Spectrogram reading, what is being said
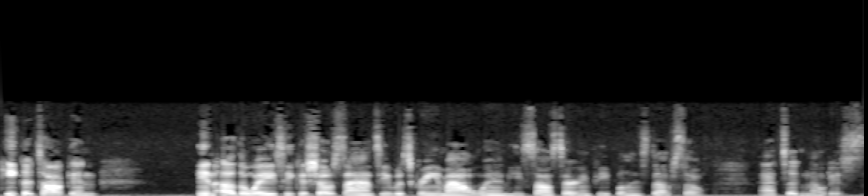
he could talk in in other ways. He could show signs. He would scream out when he saw certain people and stuff. So I took notice.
